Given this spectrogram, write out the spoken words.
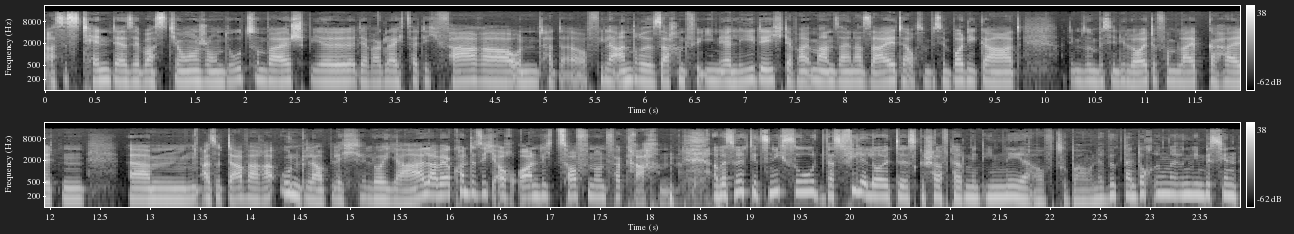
Assistent der Sebastian Jondot zum Beispiel, der war gleichzeitig Fahrer und hat auch viele andere Sachen für ihn erledigt. Der war immer an seiner Seite, auch so ein bisschen Bodyguard, hat ihm so ein bisschen die Leute vom Leib gehalten. Ähm, also da war er unglaublich loyal, aber er konnte sich auch ordentlich zoffen und verkrachen. Aber es wirkt jetzt nicht so, dass viele Leute es geschafft haben, mit ihm Nähe aufzubauen. Er wirkt dann doch immer irgendwie ein bisschen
